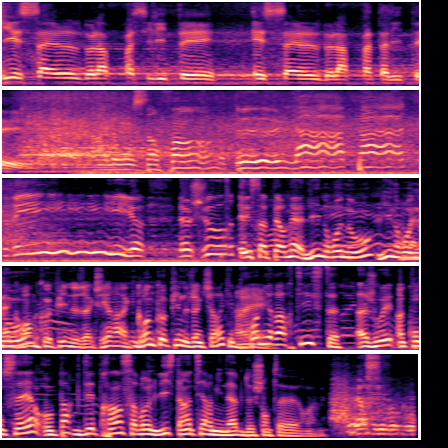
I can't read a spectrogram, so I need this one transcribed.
qui est celle de la facilité et celle de la fatalité. Allons enfants de la patrie, le jour de Et ça permet à Lynn Renault, Lynn Bah, la Renault, grande copine de Jacques Chirac. grande copine de Jacques Chirac et Ouais. premier artiste à jouer un concert au Parc des Princes avant une liste interminable de chanteurs. Merci beaucoup.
